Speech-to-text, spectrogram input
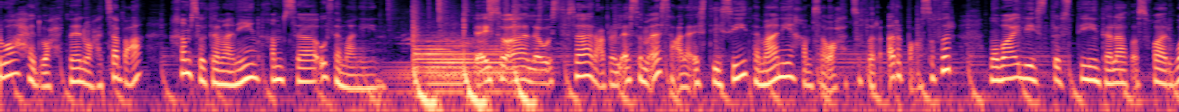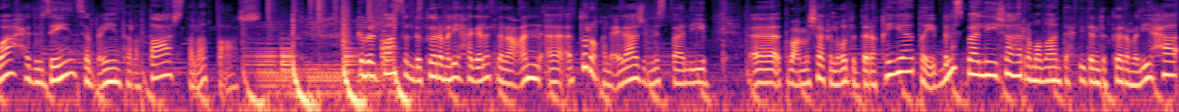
01 12 17 85 85 لأي سؤال أو استفسار عبر ال SMS على STC 851040 موبايلي 66 3 أصفار 1 وزين 70 13 13 قبل الفاصل دكتورة مليحة قالت لنا عن آه، طرق العلاج بالنسبة ل آه، طبعا مشاكل الغدة الدرقية. طيب بالنسبة لشهر رمضان تحديدا دكتورة مليحة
